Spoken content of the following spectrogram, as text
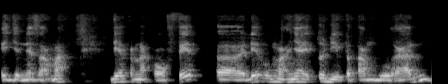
agentnya sama. Dia kena covid eh, dia rumahnya itu di petamburan.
